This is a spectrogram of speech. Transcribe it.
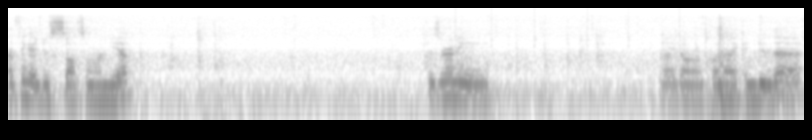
I think I just saw someone. Yep. Is there any? I don't, but I can do that.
